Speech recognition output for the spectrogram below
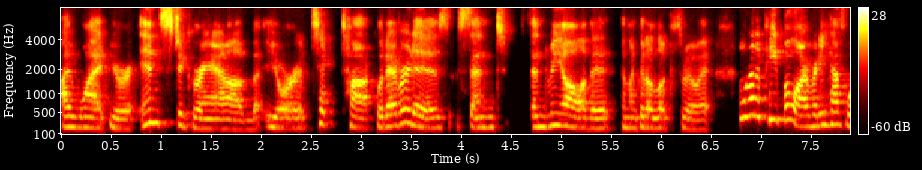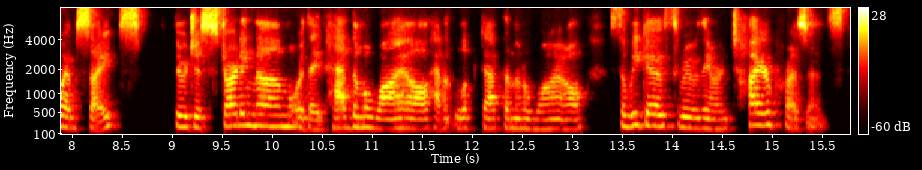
I want your Instagram, your TikTok, whatever it is, send send me all of it and I'm going to look through it. A lot of people already have websites. They're just starting them or they've had them a while, haven't looked at them in a while. So we go through their entire presence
